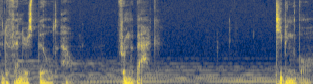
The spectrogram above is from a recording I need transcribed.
The defenders build out from the back, keeping the ball.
